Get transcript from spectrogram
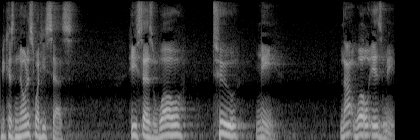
Because notice what he says. He says, Woe to me. Not woe is me.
